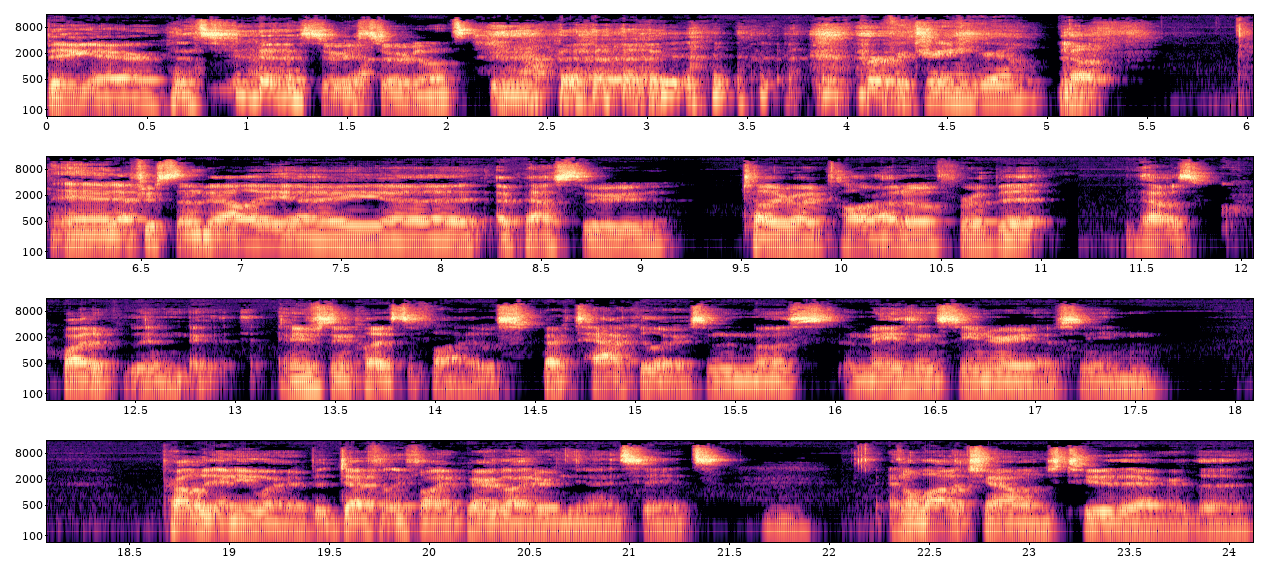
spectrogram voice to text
big air, it's serious yeah. turbulence. Yeah. Perfect training ground. Yep. And after Sun Valley, I uh, I passed through Telluride, Colorado for a bit. That was quite a, an, an interesting place to fly. It was spectacular. Some of the most amazing scenery I've seen probably anywhere, but definitely flying a paraglider in the United States. Mm. And a lot of challenge too there. The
